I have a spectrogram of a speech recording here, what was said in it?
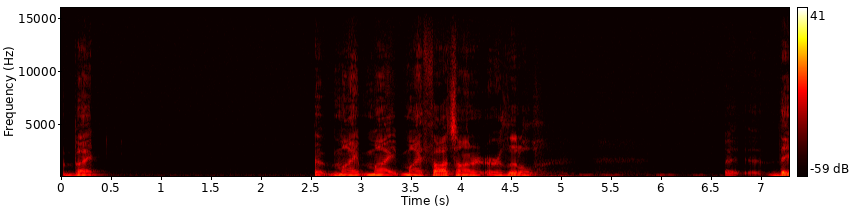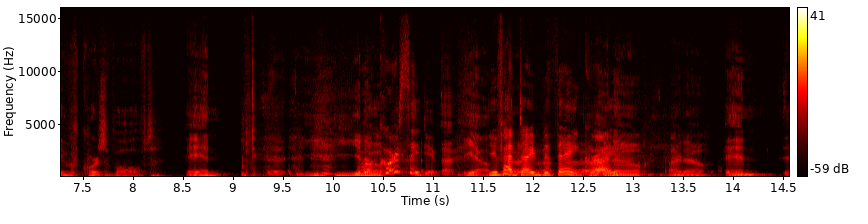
but uh, my my my thoughts on it are a little. Uh, They've of course evolved, and uh, y- you well, know, of course they do. yeah, You've had time to think, uh, right? I know, I know, and uh,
